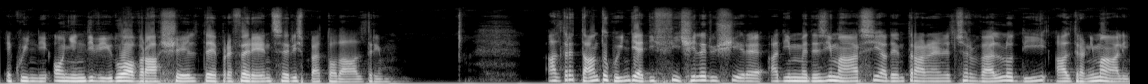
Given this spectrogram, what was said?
e quindi ogni individuo avrà scelte e preferenze rispetto ad altri. Altrettanto quindi è difficile riuscire ad immedesimarsi, ad entrare nel cervello di altri animali,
